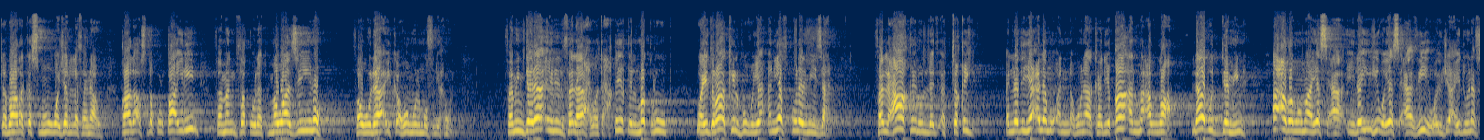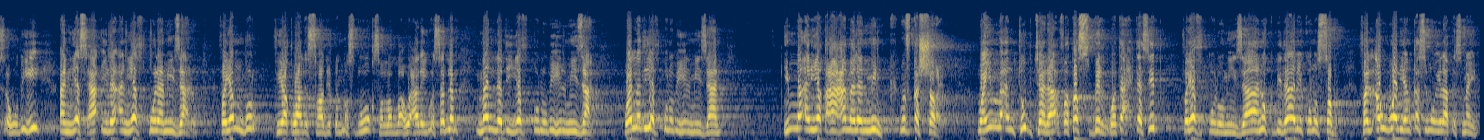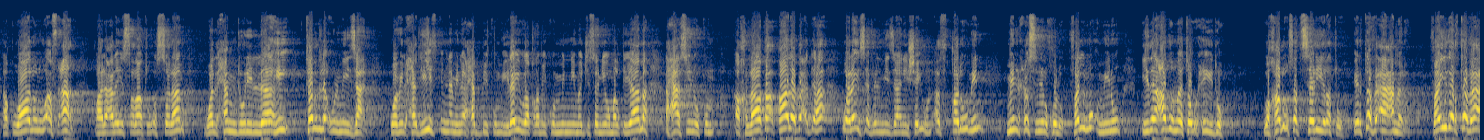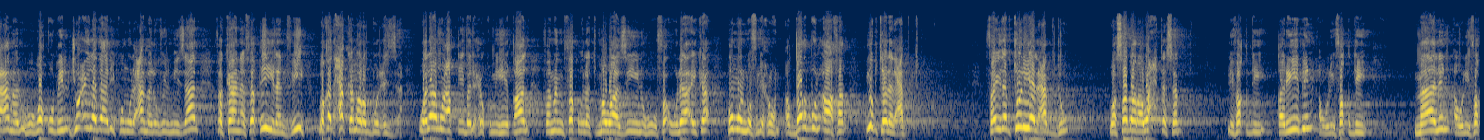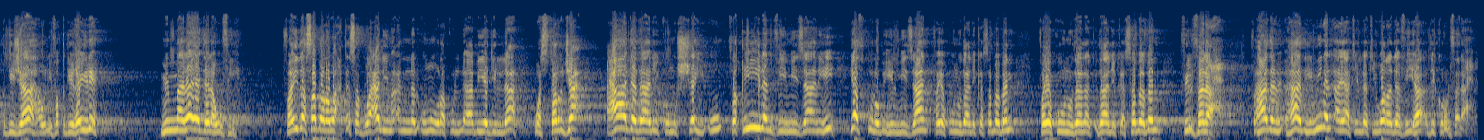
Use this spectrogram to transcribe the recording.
تبارك اسمه وجل ثناؤه. قال أصدق القائلين فمن ثقلت موازينه فأولئك هم المفلحون. فمن دلائل الفلاح وتحقيق المطلوب وإدراك البغيه أن يثقل الميزان. فالعاقل التقي الذي يعلم أن هناك لقاء مع الله لا بد منه أعظم ما يسعى إليه ويسعى فيه ويجاهد نفسه به أن يسعى إلى أن يثقل ميزانه. فينظر في أقوال الصادق المصدوق صلى الله عليه وسلم ما الذي يثقل به الميزان؟ والذي يثقل به الميزان إما أن يقع عملا منك وفق الشرع وإما أن تبتلى فتصبر وتحتسب فيثقل ميزانك بذلكم الصبر. فالأول ينقسم إلى قسمين أقوال وأفعال. قال عليه الصلاة والسلام والحمد لله تملأ الميزان. وفي الحديث إن من أحبكم إلي وأقربكم مني مجلسا يوم القيامة أحاسنكم اخلاقا قال بعدها وليس في الميزان شيء أثقل من من حسن الخلق. فالمؤمن إذا عظم توحيده وخلصت سريرته ارتفع عمله. فإذا ارتفع عمله وقبل جعل ذلكم العمل في الميزان فكان ثقيلا فيه وقد حكم رب العزة. ولا معقب لحكمه قال فمن ثقلت موازينه فأولئك هم المفلحون. الضرب الآخر يبتلى العبد. فإذا ابتلي العبد وصبر واحتسب لفقد قريب أو لفقد مال أو لفقد جاه أو لفقد غيره مما لا يد له فيه. فإذا صبر واحتسب وعلم أن الأمور كلها بيد الله واسترجع عاد ذلكم الشيء ثقيلا في ميزانه يثقل به الميزان فيكون ذلك سببا فيكون ذلك سببا في الفلاح. فهذا هذه من الآيات التي ورد فيها ذكر الفلاح.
